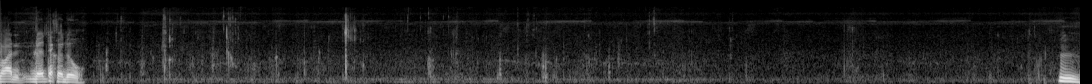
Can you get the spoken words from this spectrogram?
ร้อนเหลือแต่กระดูกอืม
